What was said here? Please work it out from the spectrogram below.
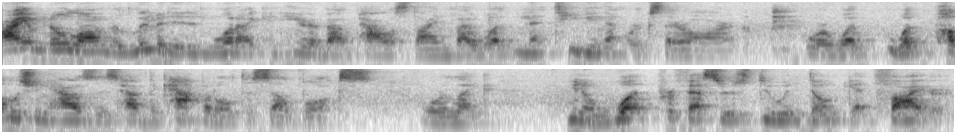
I am no longer limited in what I can hear about Palestine by what net TV networks there are, or what, what publishing houses have the capital to sell books, or like, you know, what professors do and don't get fired.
